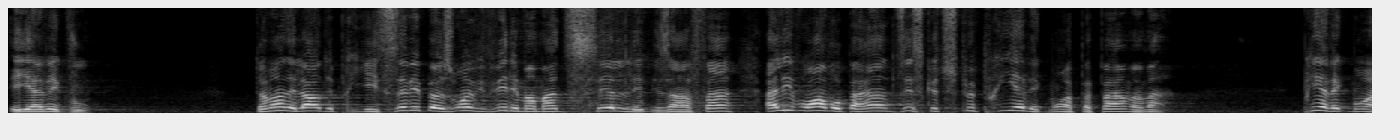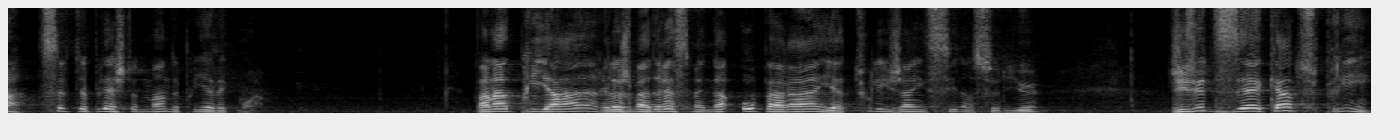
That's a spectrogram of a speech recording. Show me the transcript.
et avec vous. Demandez-leur de prier. Si vous avez besoin, vivez des moments difficiles, les enfants, allez voir vos parents, dites, est-ce que tu peux prier avec moi, papa, maman? Prie avec moi. S'il te plaît, je te demande de prier avec moi. Pendant la prière, et là je m'adresse maintenant aux parents et à tous les gens ici dans ce lieu, Jésus disait, quand tu pries,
